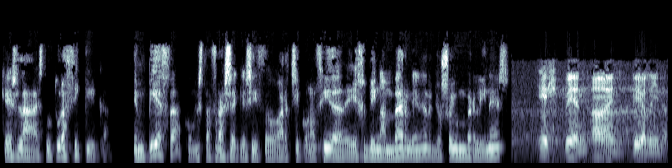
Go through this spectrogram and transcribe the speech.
que es la estructura cíclica. Empieza con esta frase que se hizo archiconocida de Ich bin ein Berliner, yo soy un berlinés. Ich bin ein Berliner.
